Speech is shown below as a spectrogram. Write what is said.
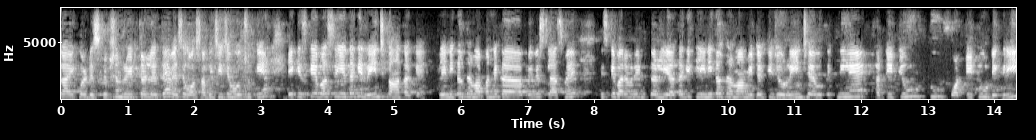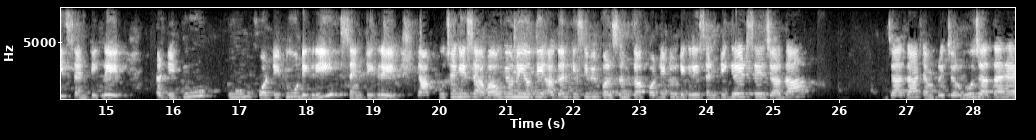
का एक बार डिस्क्रिप्शन रीड कर लेते हैं. वैसे और सभी चीज़ें हो चुकी हैं. एक इसके बस ये था कि रेंज कहाँ तक है? क्लिनिकल थर्मापन ने प्रीवियस क्लास में इसके बारे में रीड कर लिया था कि क्लिनिकल थर्मामीटर की जो रेंज है वो कितनी है? 32 to 42 degree centigrade 32 to 42 degree centigrade आप पूछेंगे इससे अभाव क्यों नहीं होती? अगर किसी भी पर्सन का 42 डिग्री सेंटीग्रेड से ज़्यादा ज़्यादा टेम्परेचर हो जाता है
